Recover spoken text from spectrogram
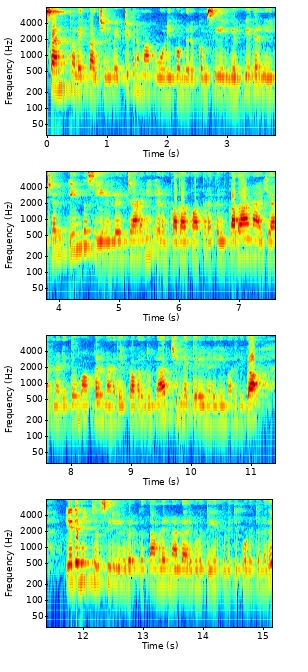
சன் தொலைக்காட்சியில் வெற்றிகரமாக ஓடிக்கொண்டிருக்கும் சீரியல் எதிர்நீச்சல். இந்த சீரியலில் ஜனனி எனும் கதாபாத்திரத்தில் கதாநாயகியாக நடித்து மக்கள் மனதை கவர்ந்துள்ளார். சின்னத்திரை நடிகை மதுமிதா. எதிர்நீச்சல் சீரியல் இவருக்கு தமிழில் நல்ல அறிமுகத்தை ஏற்படுத்தி கொடுத்துள்ளது.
